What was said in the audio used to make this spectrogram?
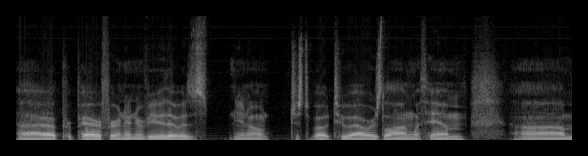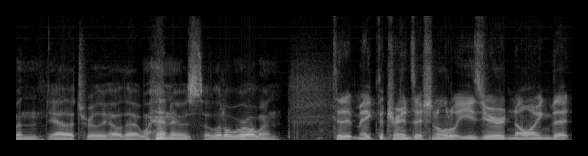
uh, prepare for an interview that was, you know, just about two hours long with him. Um, and yeah, that's really how that went. It was a little whirlwind. Did it make the transition a little easier knowing that,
